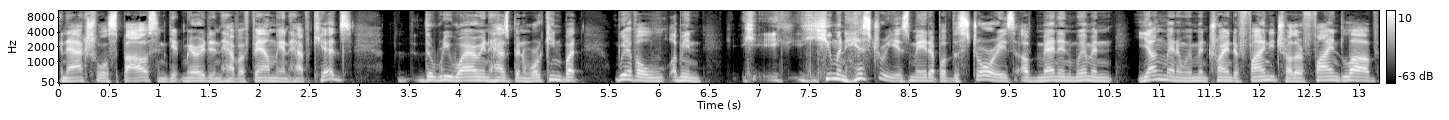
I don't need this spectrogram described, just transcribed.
an actual spouse and get married and have a family and have kids. The rewiring has been working, but we have a I mean human history is made up of the stories of men and women, young men and women trying to find each other, find love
